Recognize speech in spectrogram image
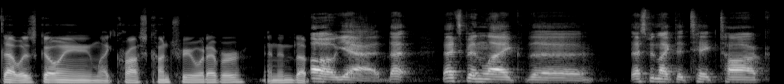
that was going like cross country or whatever, and ended up. Oh yeah, that that's been like the that's been like the TikTok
